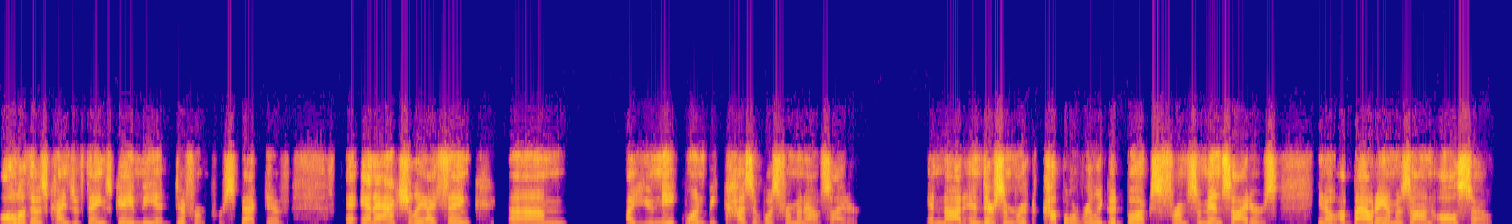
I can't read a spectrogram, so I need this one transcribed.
All of those kinds of things gave me a different perspective. And actually, I think um, a unique one because it was from an outsider and not and there's some a couple of really good books from some insiders you know about amazon also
